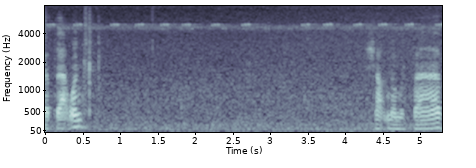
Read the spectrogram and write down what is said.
Up that one. Shot number five.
